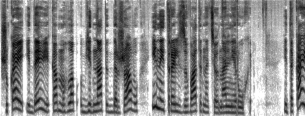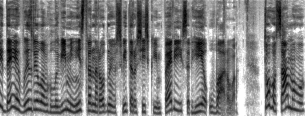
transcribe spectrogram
шукає ідею, яка б могла б об'єднати державу і нейтралізувати національні рухи. І така ідея визріла в голові міністра народної освіти Російської імперії Сергія Уварова, того самого,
